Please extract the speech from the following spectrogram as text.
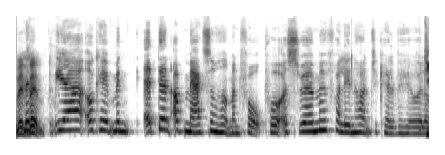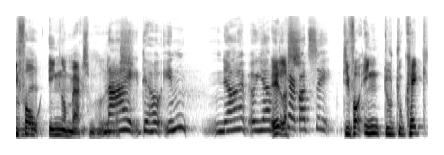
Men, ja, okay, men at den opmærksomhed, man får på at svømme fra Lindholm til Kalvehave... Eller De får ingen opmærksomhed ellers. Nej, det har jo ingen... Nej, jo, ja, det Ellers- kan jeg godt se. De får ingen, du, du kan ikke,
